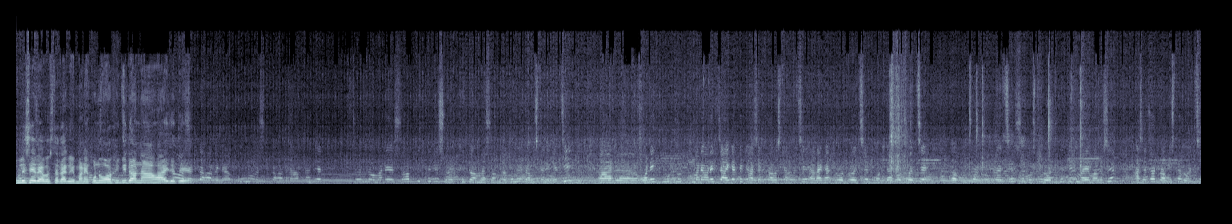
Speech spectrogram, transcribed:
পুলিশের ব্যবস্থা থাকবে মানে কোনো অসুবিধা না হয় যাতে অসুবিধা হবে না কোনো অসুবিধা হবে না। আপনাদের জন্য মানে সব দিক থেকে সুরক্ষিত আমরা সব রকমের ব্যবস্থা রেখেছি। আর অনেক দূর দূর মানে অনেক জায়গা থেকে আসার ব্যবস্থা রয়েছে। রানাঘাট রোড রয়েছে বনঘাট রোড রয়েছে দক্ষিণ রোড রয়েছে সমস্ত রোড থেকে মানে মানুষের আসা যাওয়ার ব্যবস্থা রয়েছে।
